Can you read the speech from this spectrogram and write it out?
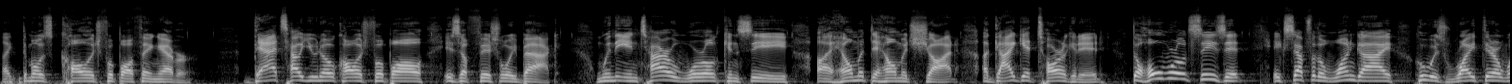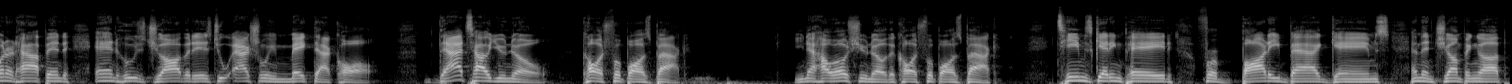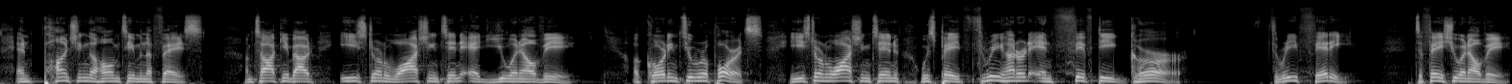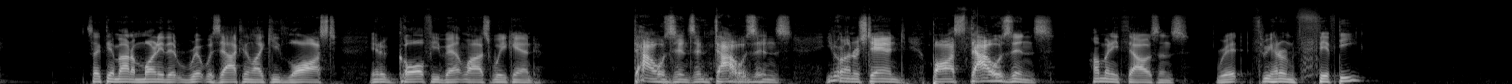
Like the most college football thing ever. That's how you know college football is officially back. When the entire world can see a helmet to helmet shot, a guy get targeted, The whole world sees it except for the one guy who was right there when it happened and whose job it is to actually make that call. That's how you know college football is back. You know how else you know that college football is back? Teams getting paid for body bag games and then jumping up and punching the home team in the face. I'm talking about Eastern Washington at UNLV. According to reports, Eastern Washington was paid 350 gur, 350 to face UNLV. It's like the amount of money that Ritt was acting like he lost in a golf event last weekend. Thousands and thousands. You don't understand, boss. Thousands. How many thousands? Ritt, 350?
